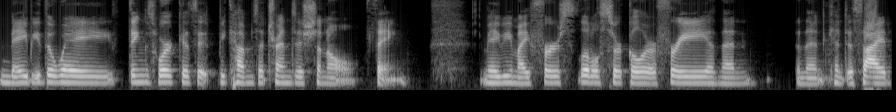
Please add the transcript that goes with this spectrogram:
maybe the way things work is it becomes a transitional thing. Maybe my first little circle are free and then and then can decide.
